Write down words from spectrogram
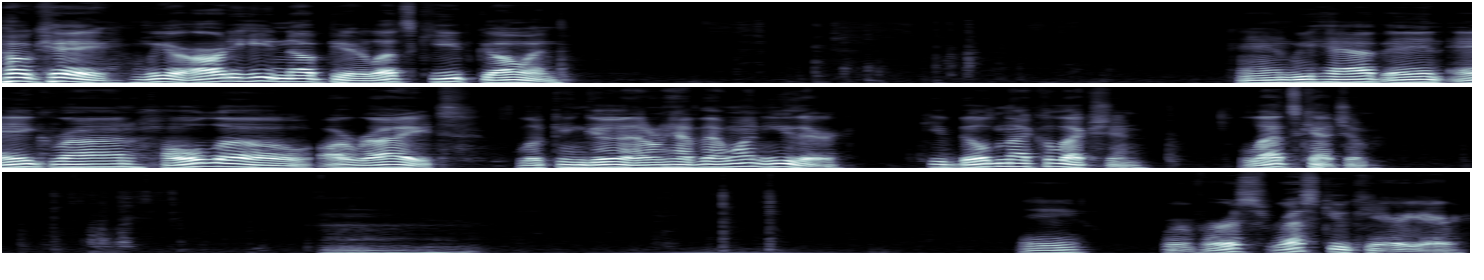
Okay, we are already heating up here. Let's keep going. And we have an Aggron Holo. All right, looking good. I don't have that one either. Keep building that collection. Let's catch them. A reverse rescue carrier.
